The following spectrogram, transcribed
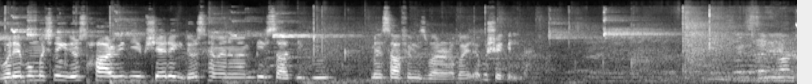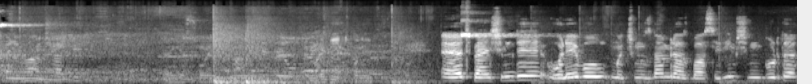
voleybol maçına gidiyoruz. Harvey diye bir şehre gidiyoruz. Hemen hemen bir saatlik bir mesafemiz var arabayla bu şekilde. 21, 21, right? I think it's 22. It might be 20. Evet ben şimdi voleybol maçımızdan biraz bahsedeyim. Şimdi burada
